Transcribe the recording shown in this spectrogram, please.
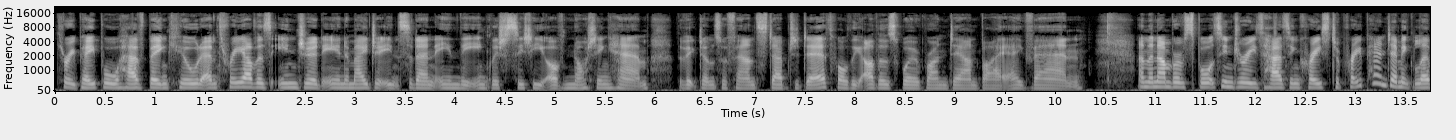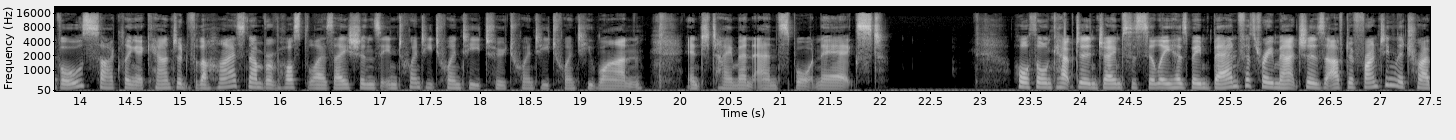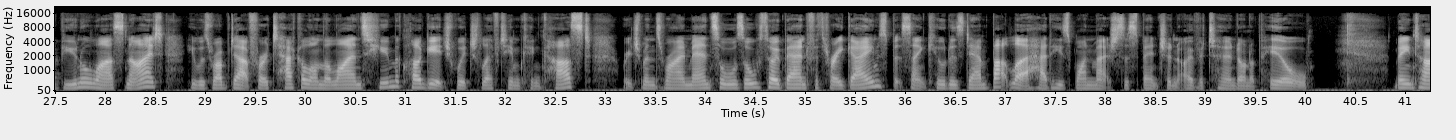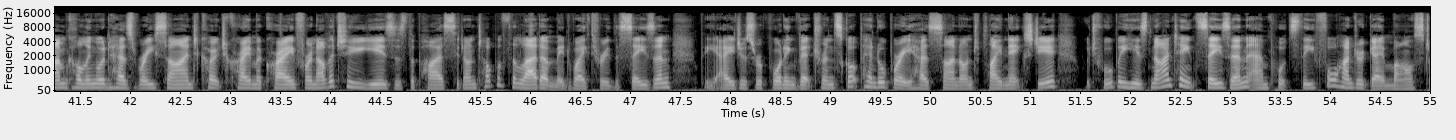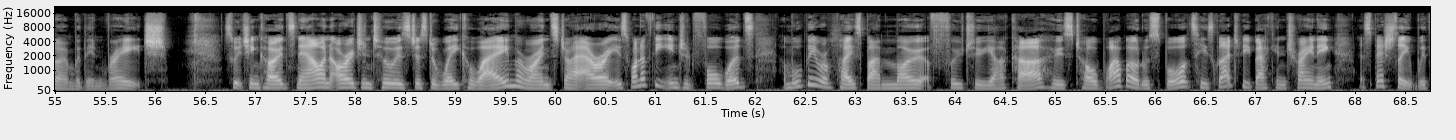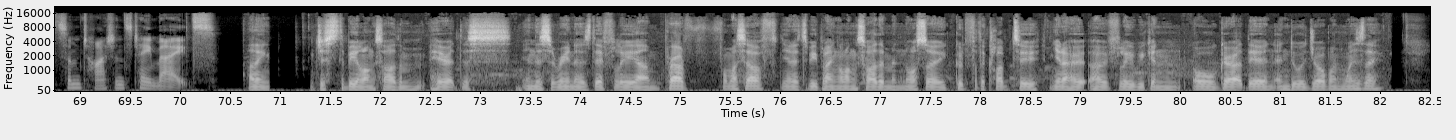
Three people have been killed and three others injured in a major incident in the English city of Nottingham. The victims were found stabbed to death while the others were run down by a van. And the number of sports injuries has increased to pre pandemic levels. Cycling accounted for the highest number of hospitalisations in 2020 to 2021. Entertainment and sport next. Hawthorn captain James Sicily has been banned for three matches after fronting the tribunal last night. He was rubbed out for a tackle on the Lions' Hugh McCluggage, which left him concussed. Richmond's Rhyan Mansell was also banned for three games, but St Kilda's Dan Butler had his one match suspension overturned on appeal. Meantime, Collingwood has re signed coach Craig McRae for another two years as the Pies sit on top of the ladder midway through the season. The Ages reporting veteran Scott Pendlebury has signed on to play next year, which will be his 19th season and puts the 400 game milestone within reach. Switching codes now, an Origin 2 is just a week away. Maroon's Jai Arrow is one of the injured forwards and will be replaced by Mo Fotuaika, who's told Wide World of Sports he's glad to be back in training, especially with some Titans teammates. I think just to be alongside them here at this in this arena is definitely um, proud for myself, you know, to be playing alongside them and also good for the club too. You know, ho- hopefully we can all go out there and, and do a job on Wednesday.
